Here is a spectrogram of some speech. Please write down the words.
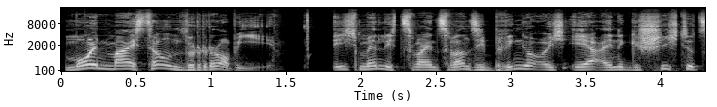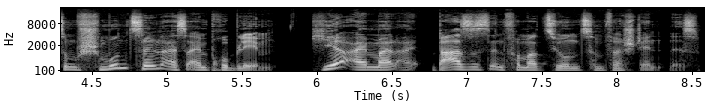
Moin Meister und Robby. Ich, männlich 22, bringe euch eher eine Geschichte zum Schmunzeln als ein Problem. Hier einmal Basisinformationen zum Verständnis.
